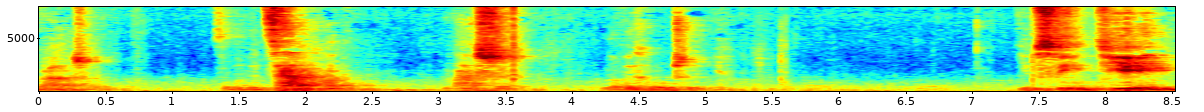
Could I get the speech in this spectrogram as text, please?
вражено. Це буде церква наших нових мучеників. І в своїм тілі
